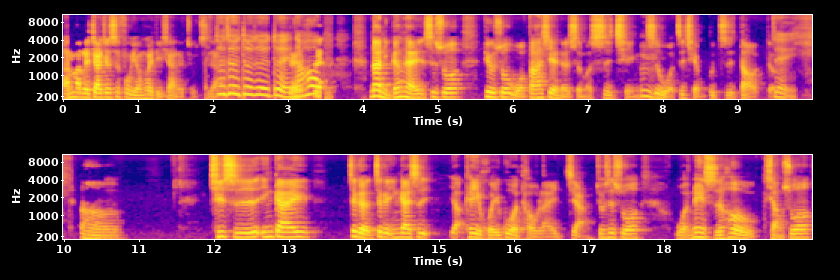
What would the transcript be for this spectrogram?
阿嬷的家就是傅园会底下的组织啊。对对对对对。然后，那你刚才是说，譬如说我发现了什么事情是我之前不知道的？嗯、对，呃，其实应该这个这个应该是。要可以回过头来讲，就是说我那时候想说，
